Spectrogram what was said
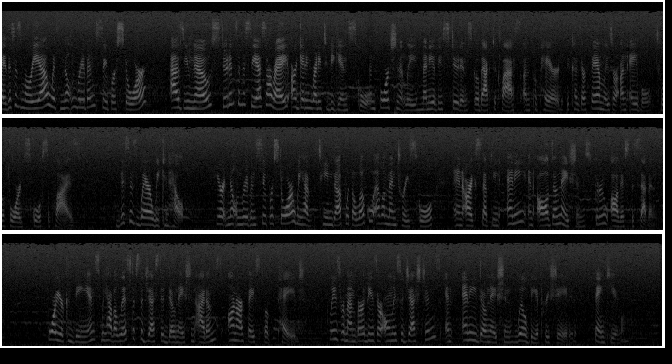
Hi, this is Maria with Milton Ruben Superstore. As you know, students in the CSRA are getting ready to begin school. Unfortunately, many of these students go back to class unprepared because their families are unable to afford school supplies. This is where we can help. Here at Milton Ruben Superstore, we have teamed up with a local elementary school and are accepting any and all donations through August the 7th. For your convenience, we have a list of suggested donation items on our Facebook page. Please remember these are only suggestions and any donation will be appreciated. Thank you.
